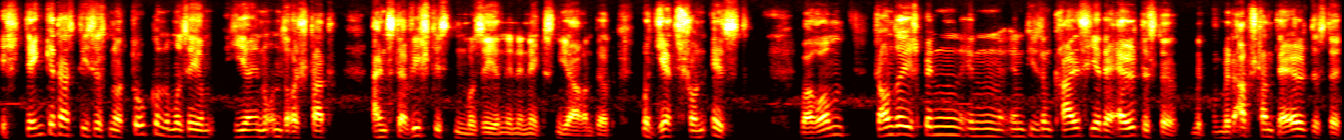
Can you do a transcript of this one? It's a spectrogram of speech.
Ich denke, dass dieses Naturkundemuseum hier in unserer Stadt eines der wichtigsten Museen in den nächsten Jahren wird und jetzt schon ist. Warum? Schauen Sie, ich bin in, in diesem Kreis hier der Älteste, mit, mit Abstand der Älteste.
